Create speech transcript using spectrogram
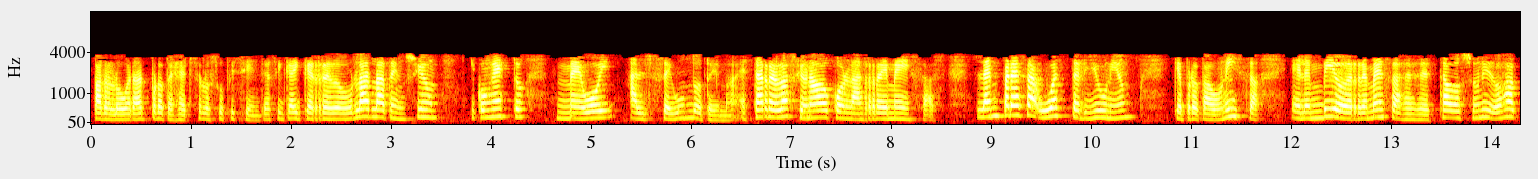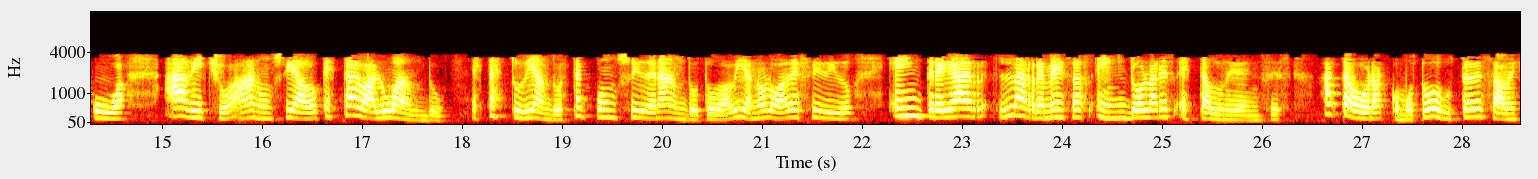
para lograr protegerse lo suficiente. Así que hay que redoblar la atención y con esto me voy al segundo tema. Está relacionado con las remesas. La empresa Western Union, que protagoniza el envío de remesas desde Estados Unidos a Cuba, ha dicho, ha anunciado que está evaluando, está estudiando, está considerando, todavía no lo ha decidido, entregar las remesas en dólares estadounidenses. Hasta ahora, como todos ustedes saben,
